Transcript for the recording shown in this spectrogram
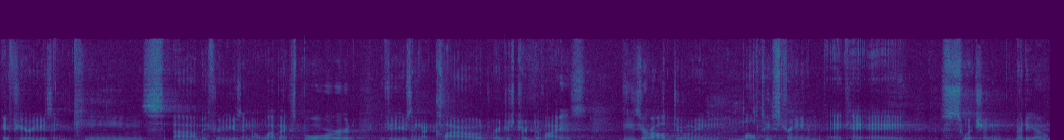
if you're using Teams, um, if you're using a WebEx board, if you're using a cloud registered device, these are all doing multi-stream, AKA switching video.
